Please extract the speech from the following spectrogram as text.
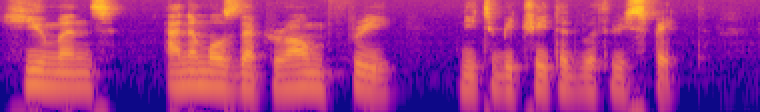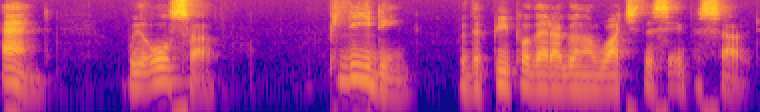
humans, animals that roam free need to be treated with respect. And we're also pleading with the people that are going to watch this episode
